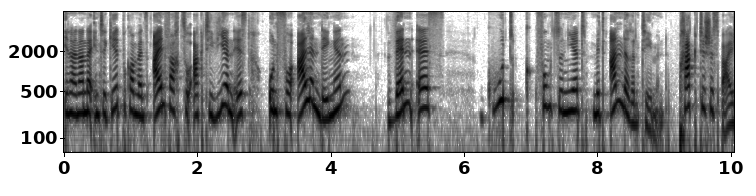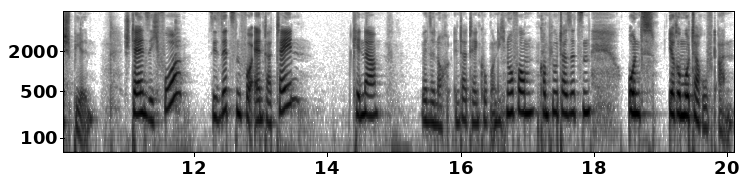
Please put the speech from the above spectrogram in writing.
ineinander integriert bekommen, wenn es einfach zu aktivieren ist und vor allen Dingen, wenn es gut funktioniert mit anderen Themen. Praktisches Beispiel. Stellen Sie sich vor, Sie sitzen vor Entertain, Kinder, wenn sie noch Entertain gucken und nicht nur vorm Computer sitzen, und ihre Mutter ruft an.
